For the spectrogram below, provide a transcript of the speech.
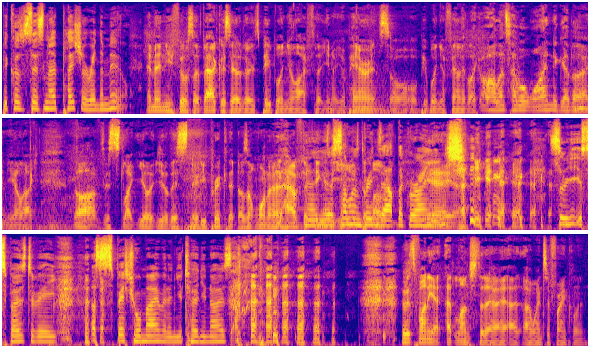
because there's no pleasure in the meal. And then you feel so bad because there are those people in your life that you know, your parents or, or people in your family, like, oh, let's have a wine together, Mm. and you're like, oh, this like you're you're this snooty prick that doesn't want to have the Yeah, things yeah, that you someone brings out the Grange. Yeah, yeah. So you're supposed to be a special moment and you turn your nose up. It was funny at, at lunch today. I, I- I went to Franklin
